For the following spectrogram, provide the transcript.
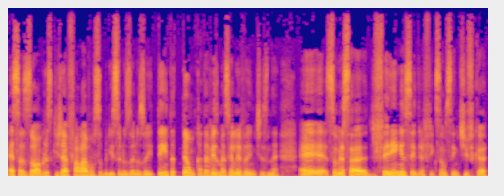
essas obras que já falavam sobre isso nos anos 80 estão cada vez mais relevantes, né? É, é, sobre essa diferença entre a ficção científica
